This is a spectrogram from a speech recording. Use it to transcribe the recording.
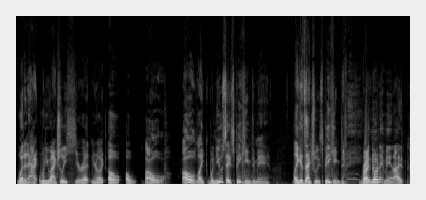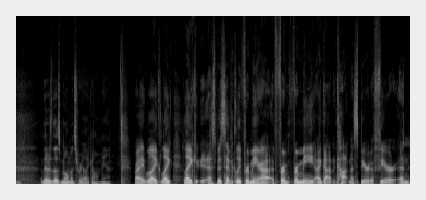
when an act, when you actually hear it, and you're like, oh, oh, oh, oh, like when you say speaking to me, like it's actually speaking to me. Right, you know like- what I mean? I there's those moments where you're like, oh man, Right, like like like uh, specifically for me, uh, for for me, I got caught in a spirit of fear, and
